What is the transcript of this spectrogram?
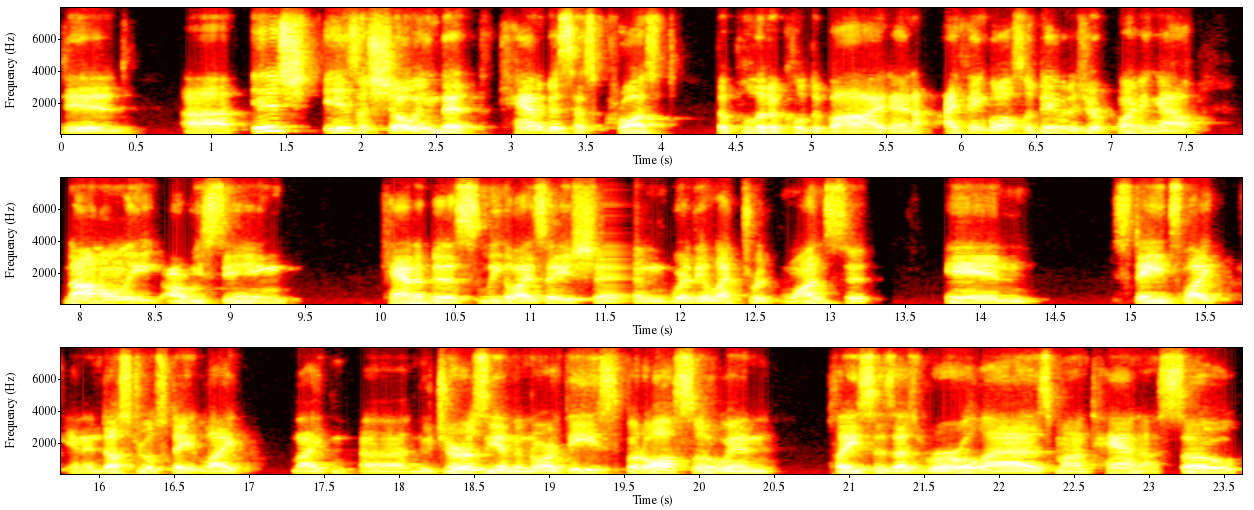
did uh, is, is a showing that cannabis has crossed the political divide. And I think also, David, as you're pointing out, not only are we seeing cannabis legalization where the electorate wants it in states like an industrial state like like uh, New Jersey in the Northeast, but also in places as rural as Montana. So,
